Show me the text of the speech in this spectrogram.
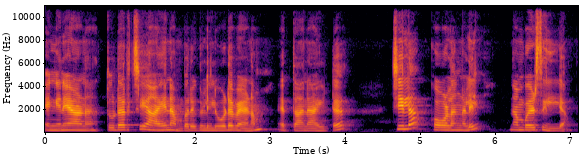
എങ്ങനെയാണ്? തുടർച്ചയായ നമ്പറുകളിലൂടെ വേണം എത്താനായിട്ട്. ചില കോളങ്ങളിൽ നമ്പേഴ്സ് ഇല്ല.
